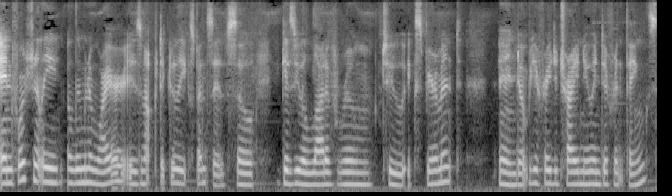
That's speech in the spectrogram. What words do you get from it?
And fortunately, aluminum wire is not particularly expensive, so it gives you a lot of room to experiment and don't be afraid to try new and different things.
